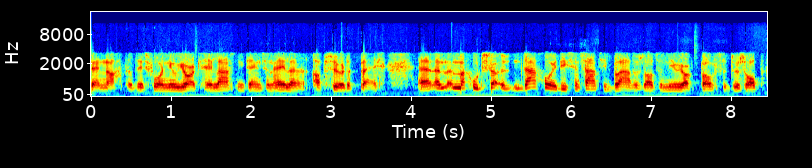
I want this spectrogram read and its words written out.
per nacht. Dat is voor New York helaas niet eens een hele absurde prijs. Uh, maar goed, zo, daar gooien die sensatiebladen zoals de New York Post dus op.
